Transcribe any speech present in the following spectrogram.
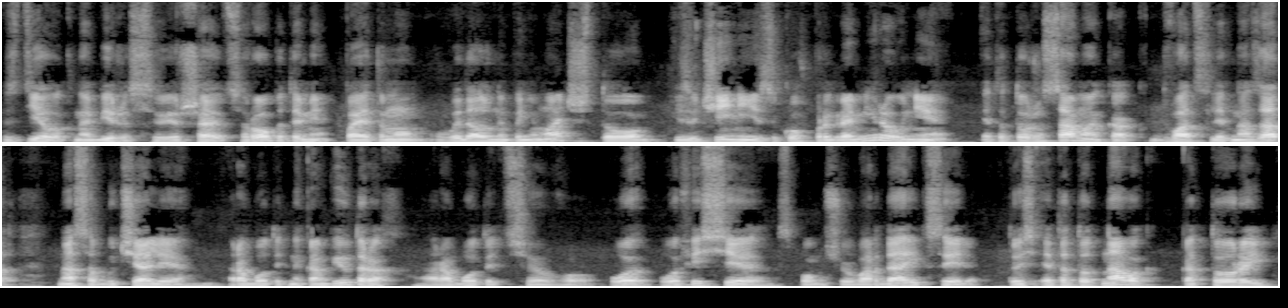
сделок на бирже совершаются роботами, поэтому вы должны понимать, что изучение языков программирования это то же самое, как 20 лет назад нас обучали работать на компьютерах, работать в офисе с помощью Word, Excel. То есть это тот навык, который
